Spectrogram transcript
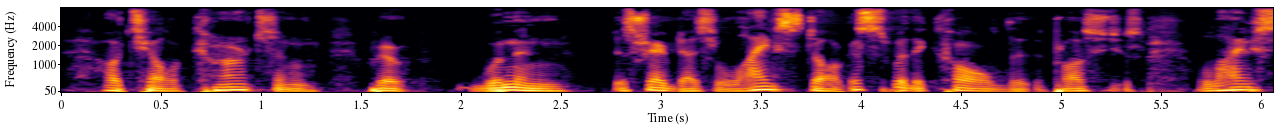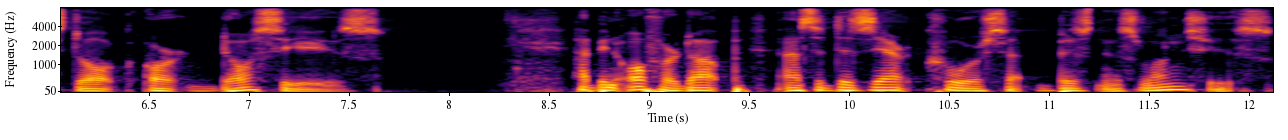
Hotel Carlton, where women described as livestock, this is what they called the, the prostitutes, livestock or dossiers, had been offered up as a dessert course at business lunches.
